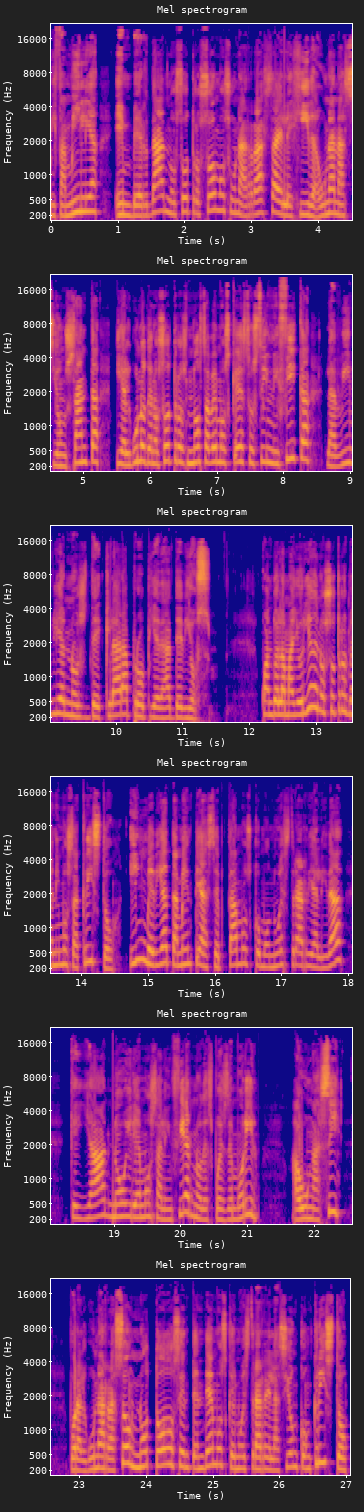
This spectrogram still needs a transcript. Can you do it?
Mi familia, en verdad nosotros somos una raza elegida, una nación santa, y algunos de nosotros no sabemos qué eso significa. La Biblia nos declara propiedad de Dios. Cuando la mayoría de nosotros venimos a Cristo, inmediatamente aceptamos como nuestra realidad que ya no iremos al infierno después de morir. Aún así, por alguna razón, no todos entendemos que nuestra relación con Cristo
